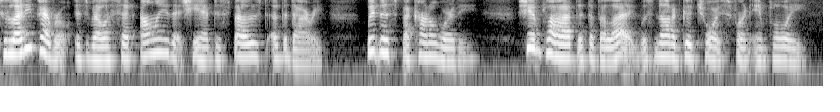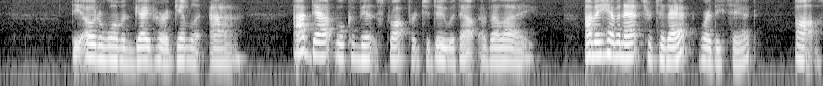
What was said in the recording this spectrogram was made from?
To Lady Peveril, Isabella said only that she had disposed of the diary, witnessed by Colonel Worthy. She implied that the valet was not a good choice for an employee. The older woman gave her a gimlet eye. I doubt we'll convince Stropford to do without a valet. I may have an answer to that, Worthy said. Ah,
